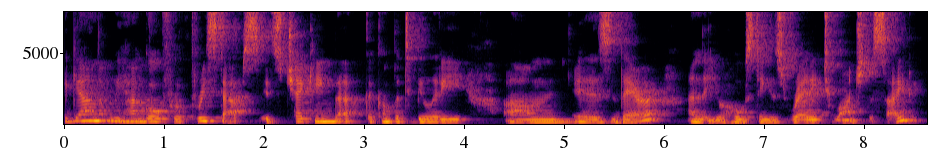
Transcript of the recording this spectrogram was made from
Again, we have, go through three steps. It's checking that the compatibility um, is there and that your hosting is ready to launch the site.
